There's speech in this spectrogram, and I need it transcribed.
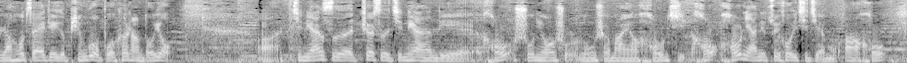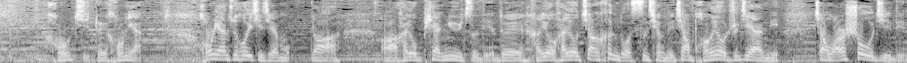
然后在这个苹果播客上都有。啊，今年是这是今天的猴属牛属龙蛇马羊猴鸡猴猴年的最后一期节目啊，猴猴鸡对猴年。猴年最后一期节目啊啊，还有骗女子的对，还有还有讲很多事情的，讲朋友之间的，讲玩手机的，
